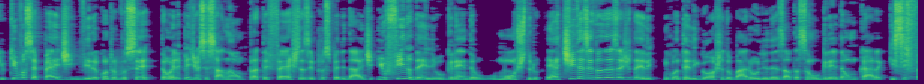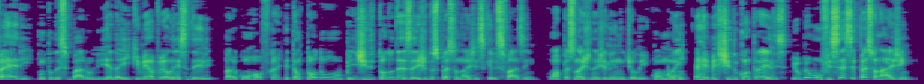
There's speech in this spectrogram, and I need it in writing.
Que o que você pede vira contra você. Então ele pediu esse salão para ter festas e prosperidade. E o filho dele, o Grendel, o monstro, é a antítese do desejo dele. Enquanto ele gosta do barulho e da exaltação, o Grendel é um cara que se fere com todo esse barulho. E é daí que vem a violência dele para com Hrothgar. Então todo o pedido e todo o desejo dos personagens que eles fazem com a personagem da Angelina Jolie, com a mãe, é revertido contra eles. E o Beowulf, se esse personagem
